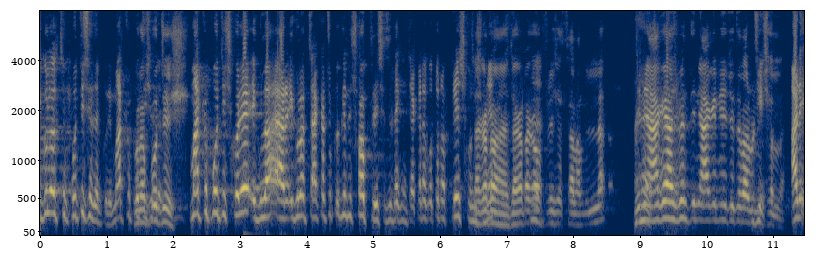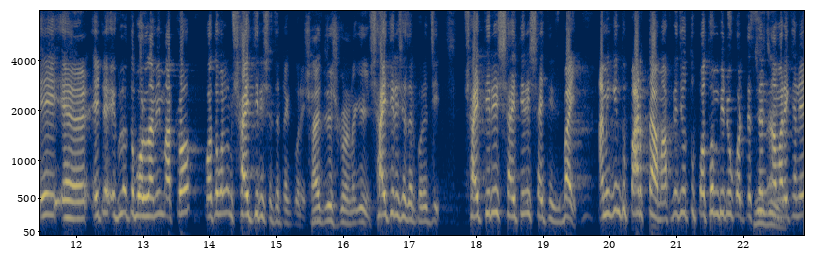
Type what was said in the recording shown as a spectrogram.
এগুলো হচ্ছে পঁচিশ হাজার করে মাত্র পুরো 25,000 25 মাত্র পঁচিশ করে এগুলা আর চাকা চুকা কিন্তু সব ফ্রেশ আছে। দেখেন চাকাটা কতটা ফ্রেশ হ্যাঁ। ফ্রেশ আছে আলহামদুলিল্লাহ। যিনি হ্যাঁ। আগে আসবেন তিনি আগে নিয়ে যেতে পারবেন জি। ইনশাল্লাহ। আর এই এটা এগুলো তো বললামই মাত্র কত বললাম? সাঁত্রিশ হাজার টাকা করে। সাঁত্রিশ করে নাকি? সাঁত্রিশ হাজার করে জি। সাঁত্রিশ সাঁত্রিশ সাঁত্রিশ ভাই আমি কিন্তু পারতাম। আপনি যেহেতু প্রথম ভিডিও করতেছেন। আমার এখানে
